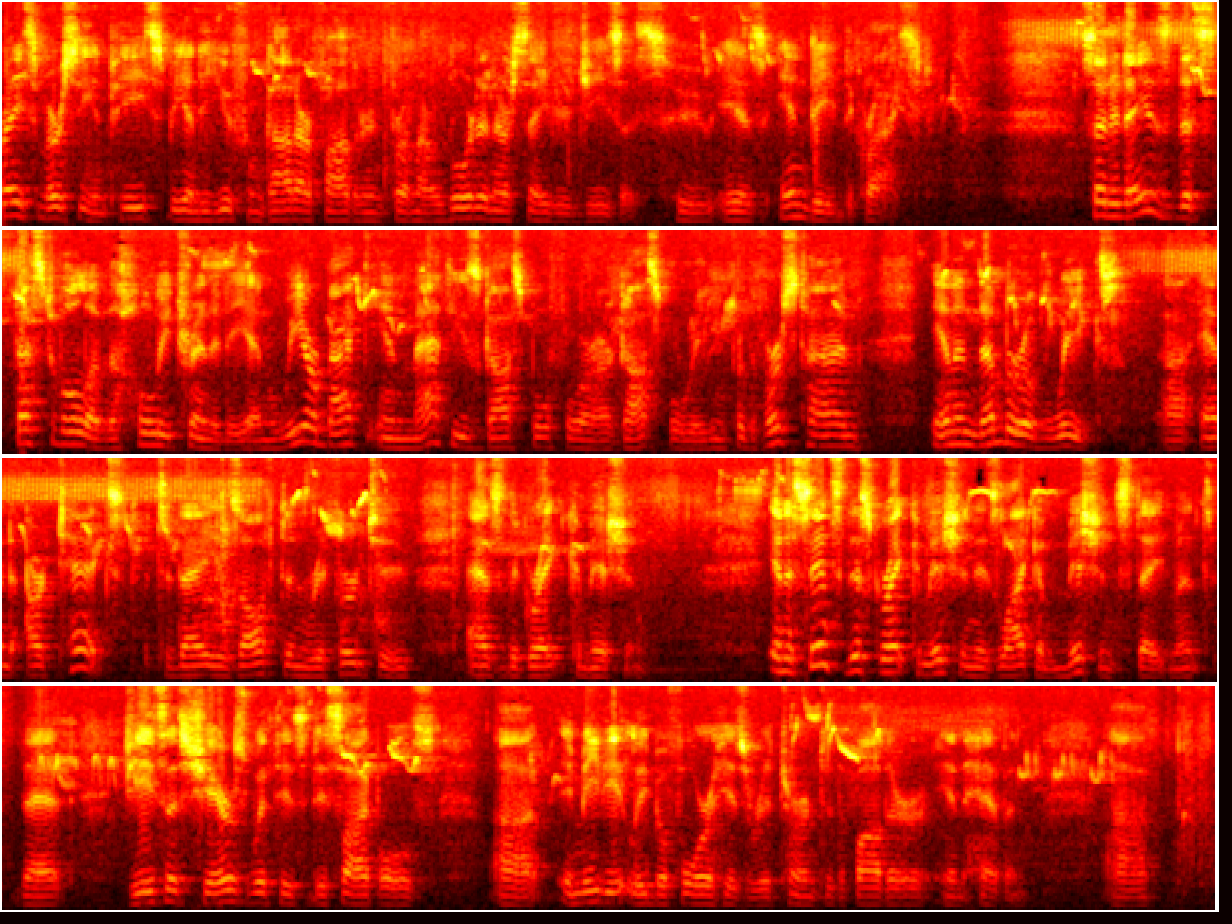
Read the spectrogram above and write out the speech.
Grace, mercy, and peace be unto you from God our Father and from our Lord and our Savior Jesus, who is indeed the Christ. So today is the festival of the Holy Trinity, and we are back in Matthew's Gospel for our Gospel reading for the first time in a number of weeks. Uh, and our text today is often referred to as the Great Commission. In a sense, this Great Commission is like a mission statement that Jesus shares with his disciples uh, immediately before his return to the Father in heaven. Uh,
